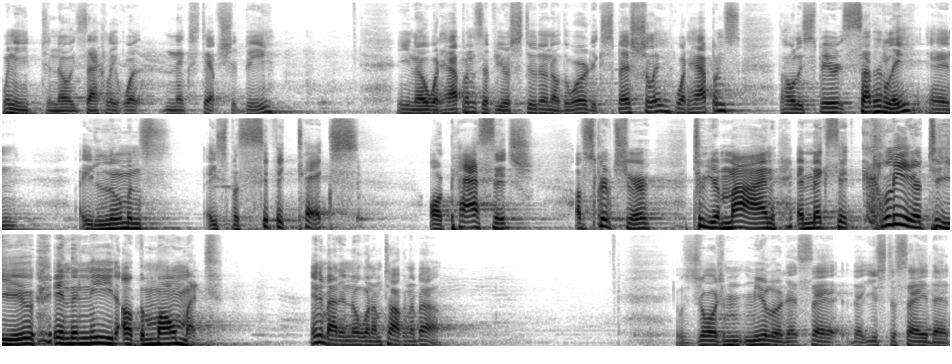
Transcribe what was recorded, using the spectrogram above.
We need to know exactly what next step should be. You know what happens if you're a student of the Word, especially what happens the Holy Spirit suddenly and illumines a specific text or passage of Scripture to your mind and makes it clear to you in the need of the moment. Anybody know what I'm talking about? It was George Mueller that said that used to say that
